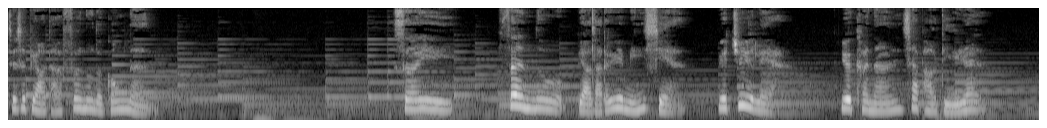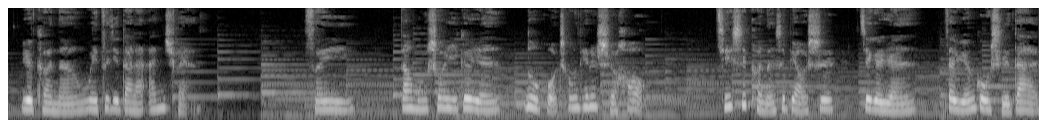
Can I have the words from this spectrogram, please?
这是表达愤怒的功能。所以，愤怒表达的越明显、越剧烈，越可能吓跑敌人，越可能为自己带来安全。所以，当我们说一个人怒火冲天的时候，其实可能是表示这个人在远古时代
